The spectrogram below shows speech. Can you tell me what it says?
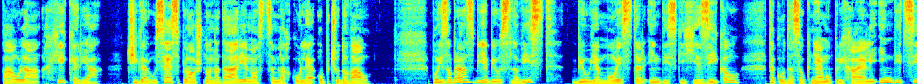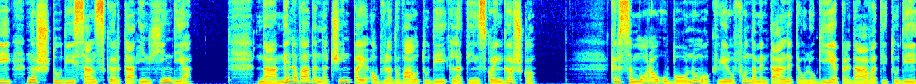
Pavla Hekerja čigar vse splošno nadarjenost sem lahko le občudoval. Po izobrazbi je bil slavist, bil je mojster indijskih jezikov, tako da so k njemu prihajali indici na študij sanskrta in hindija. Na nenavaden način pa je obvladoval tudi latinsko in grško ker sem moral v Bonu v okviru fundamentalne teologije predavati tudi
